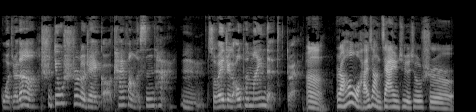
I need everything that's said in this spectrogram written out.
我觉得是丢失了这个开放的心态。嗯，所谓这个 open-minded，对，嗯。然后我还想加一句，就是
